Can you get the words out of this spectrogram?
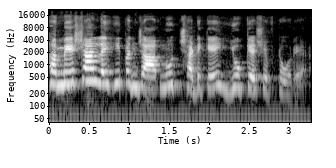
ਹਮੇਸ਼ਾ ਲਈ ਹੀ ਪੰਜਾਬ ਨੂੰ ਛੱਡ ਕੇ ਯੂਕੇ ਸ਼ਿਫਟ ਹੋ ਰਿਹਾ ਹੈ।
